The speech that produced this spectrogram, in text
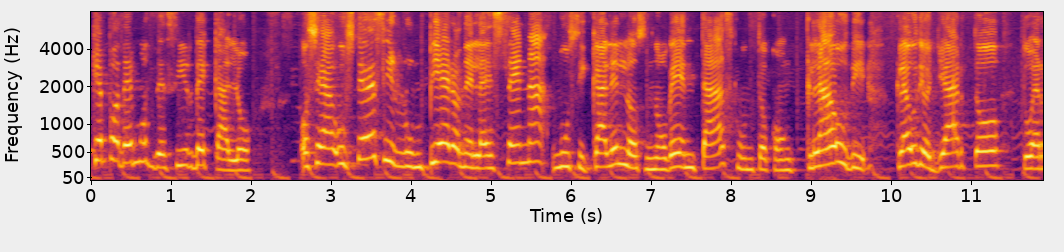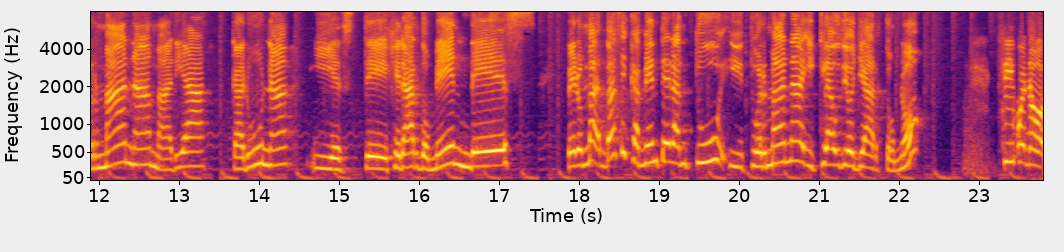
qué podemos decir de Caló? O sea, ustedes irrumpieron en la escena musical en los noventas junto con Claudi, Claudio Yarto, tu hermana María Caruna y este Gerardo Méndez. Pero básicamente eran tú y tu hermana y Claudio Yarto, ¿no? Sí, bueno,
